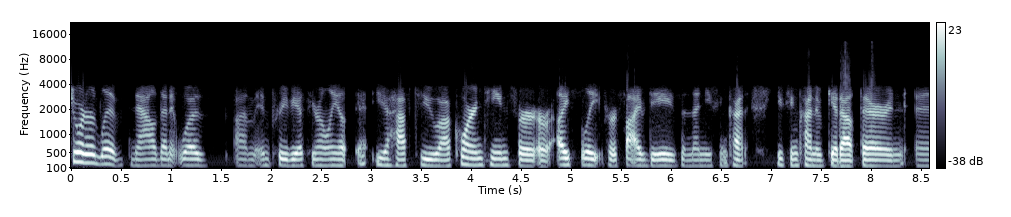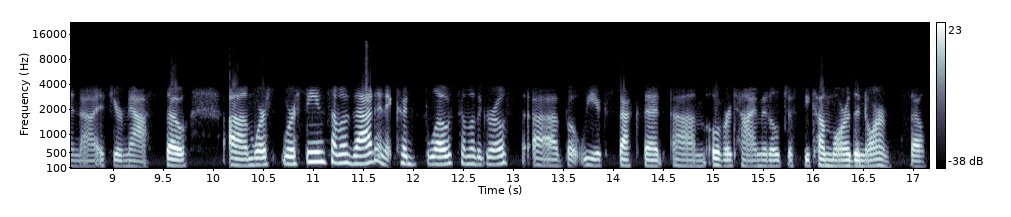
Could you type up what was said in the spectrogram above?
shorter lived now than it was um, in previous. You only you have to uh, quarantine for or isolate for five days, and then you can kind of, you can kind of get out there and and uh, if you're masked. So um, we're we're seeing some of that, and it could slow some of the growth, uh, but we expect that um, over time it'll just become more the norm. So.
